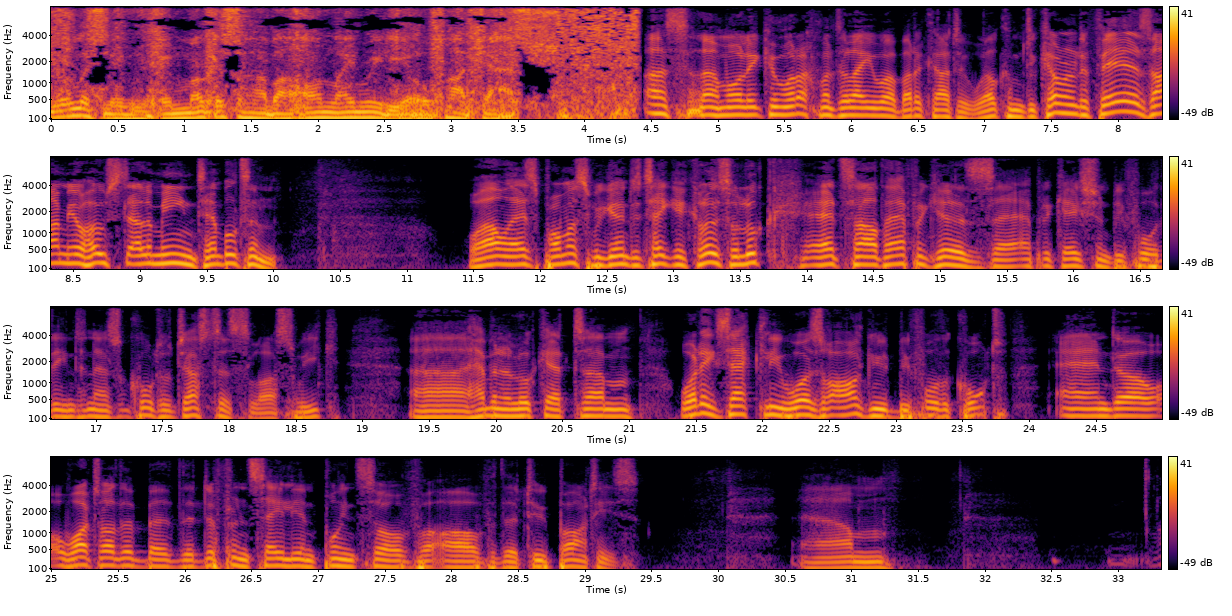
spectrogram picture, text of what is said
You're listening to Marcus Sahaba Online Radio Podcast. Assalamu alaikum wa rahmatullahi wa barakatuh. Welcome to Current Affairs. I'm your host, Alameen Templeton. Well, as promised, we're going to take a closer look at South Africa's uh, application before the International Court of Justice last week. Uh, having a look at um, what exactly was argued before the court and uh, what are the, the different salient points of, of the two parties. Um,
